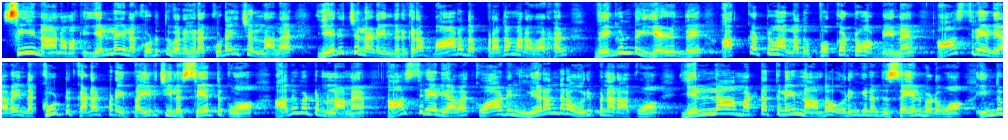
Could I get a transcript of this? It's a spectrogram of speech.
சீனா நமக்கு எல்லையில் கொடுத்து வருகிற குடைச்சல்னால எரிச்சல் அடைந்திருக்கிற பாரத பிரதமர் அவர்கள் வெகுண்டு எழுந்து அக்கட்டும் அல்லது பொக்கட்டும் அப்படின்னு ஆஸ்திரேலியாவை இந்த கூட்டு கடற்படை பயிற்சியில் சேர்த்துக்குவோம். அது மட்டும் இல்லாமல் ஆஸ்திரேலியாவை குவாடின் நிரந்தர உறுப்பினராக்குவோம். எல்லா மட்டத்திலையும் நாம் ஒருங்கிணைந்து செயல்படுவோம். இந்து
